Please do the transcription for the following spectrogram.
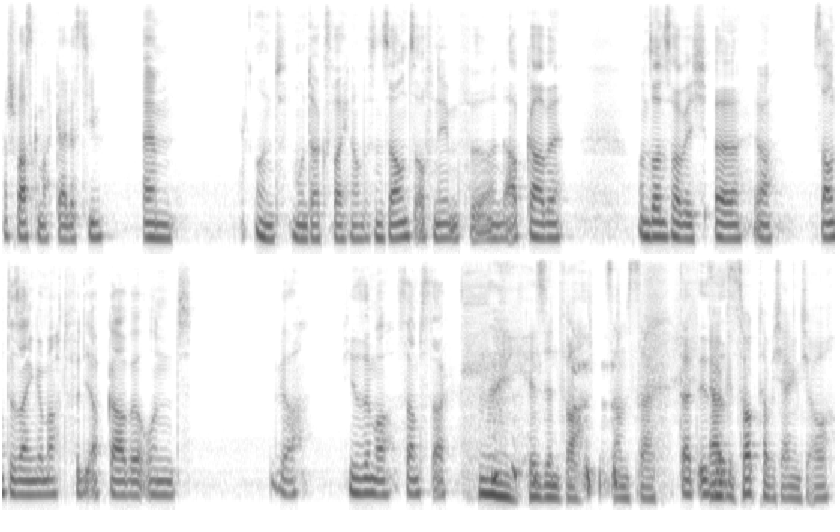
Hat Spaß gemacht, geiles Team. Ähm, und montags war ich noch ein bisschen Sounds aufnehmen für eine Abgabe. Und sonst habe ich äh, ja, Sounddesign gemacht für die Abgabe und ja, hier sind wir, Samstag. Hier sind wir, Samstag. Das ist Ja, es. gezockt habe ich eigentlich auch.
